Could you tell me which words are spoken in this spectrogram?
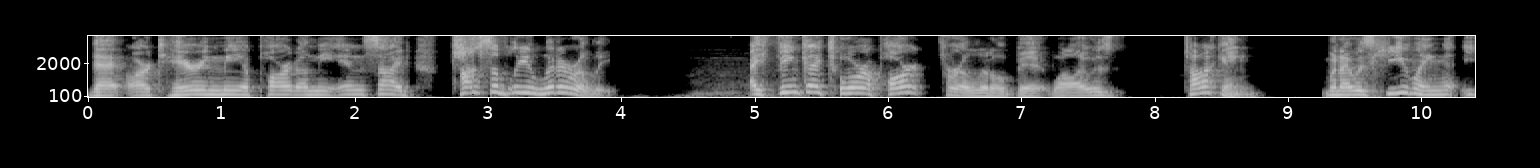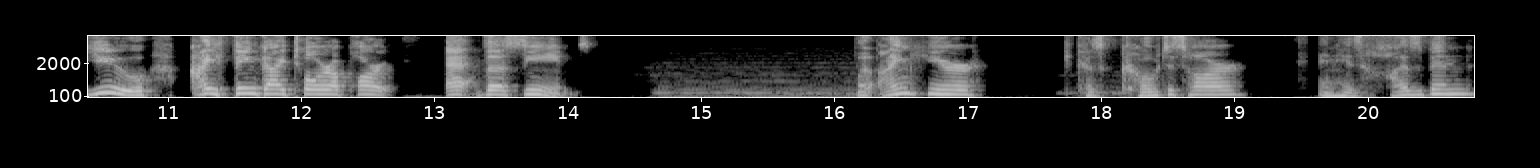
that are tearing me apart on the inside, possibly literally. I think I tore apart for a little bit while I was talking. When I was healing you, I think I tore apart at the seams. but I'm here because Kotatar and his husband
